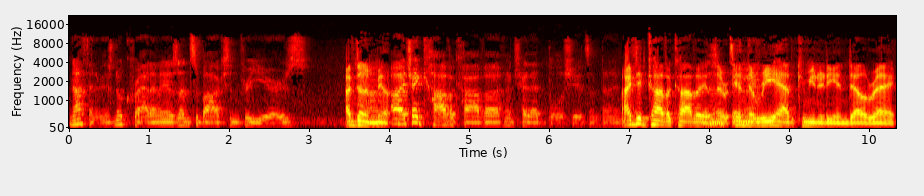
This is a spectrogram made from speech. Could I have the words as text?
Nothing. I mean, there's no crowd. I mean, I was on Suboxone for years. I've done a Um, meal. oh, I tried Kava Kava. I try that bullshit sometimes. I did kava kava in the in the rehab community in Delray.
